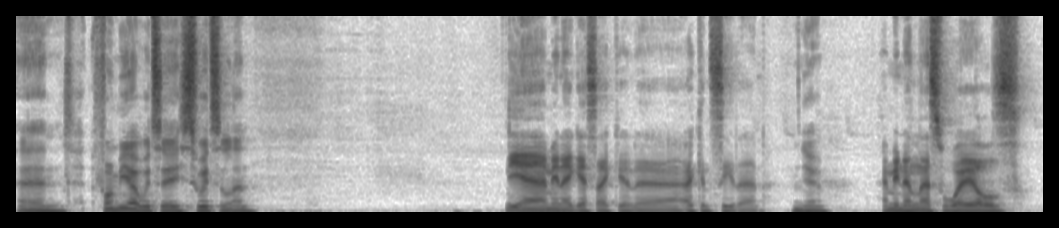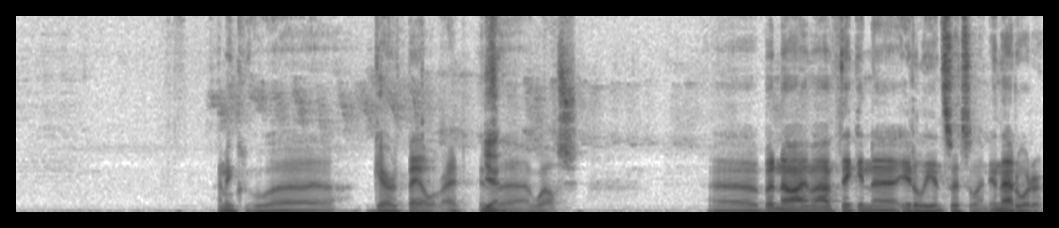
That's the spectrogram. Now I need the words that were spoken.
And for me, I would say Switzerland. Yeah. I mean, I guess I could, uh, I can see that. Yeah. I mean, unless Wales. I mean, uh, Gareth Bale, right? Is, Yeah. Uh, Welsh. Uh, but no, I'm, I'm thinking uh, Italy and Switzerland in that order.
